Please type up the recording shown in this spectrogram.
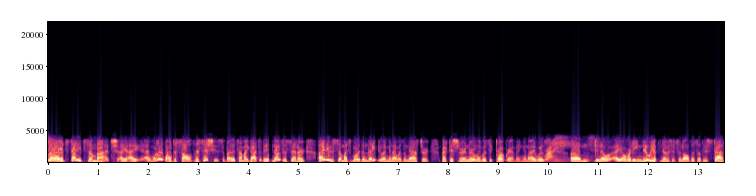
well, I had studied so much. I, I I really wanted to solve this issue. So by the time I got to the hypnosis center, I knew so much more than they do. I mean, I was a master practitioner in neurolinguistic programming, and I was right. um, you know, I already knew hypnosis and all this other stuff.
